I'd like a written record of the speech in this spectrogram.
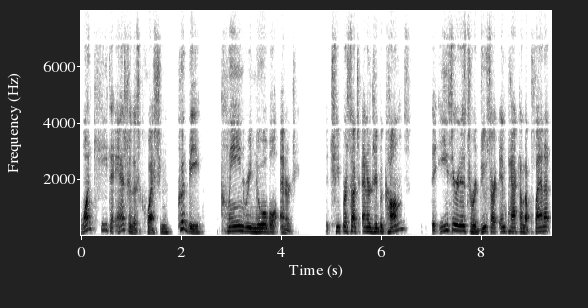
One key to answering this question could be clean, renewable energy. The cheaper such energy becomes, the easier it is to reduce our impact on the planet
